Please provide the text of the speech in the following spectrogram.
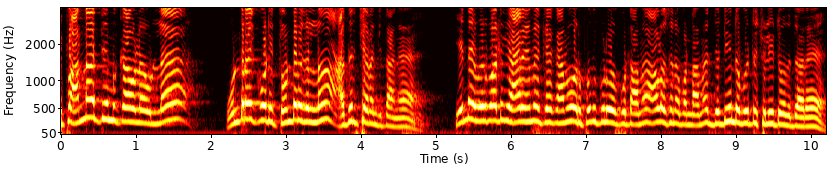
இப்போ அதிமுகவில் உள்ள ஒன்றரை கோடி தொண்டர்களும் அதிர்ச்சி அடைஞ்சிட்டாங்க. என்ன ஒரு பாட்டுக்கு யாரையுமே கேட்காம ஒரு பொதுக்குழுவை கூட்டாமல் ஆலோசனை பண்ணாமல் திடீர்னு போயிட்டு சொல்லிட்டு வந்துட்டாரு.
